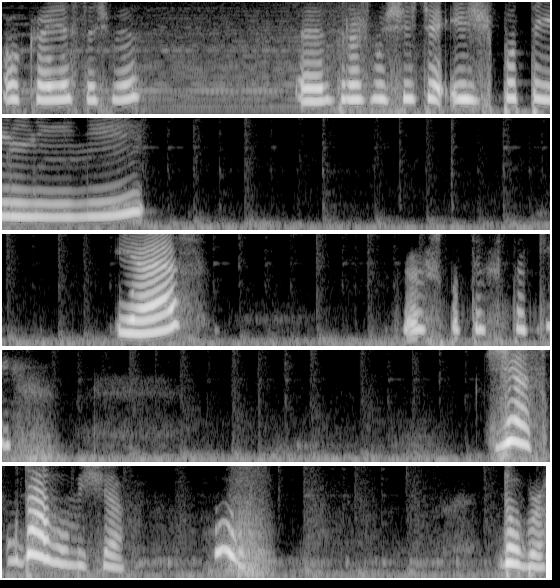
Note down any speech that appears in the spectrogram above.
okej, jesteśmy. E, teraz musicie iść po tej linii. Jest. Teraz po tych takich. Jest! Udało mi się! Uff. Dobra,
